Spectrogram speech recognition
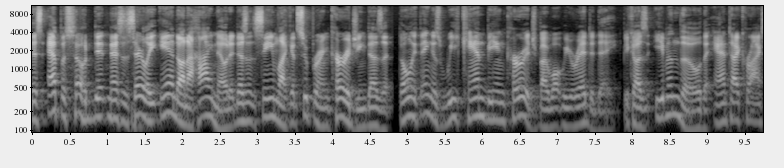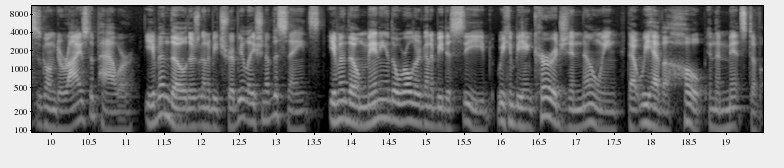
This episode didn't necessarily end on a high note. It doesn't seem like it's super encouraging, does it? The only thing is, we can be encouraged by what we read today. Because even though the Antichrist is going to rise to power, even though there's going to be tribulation of the saints, even though many in the world are going to be deceived, we can be encouraged in knowing that we have a hope in the midst of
